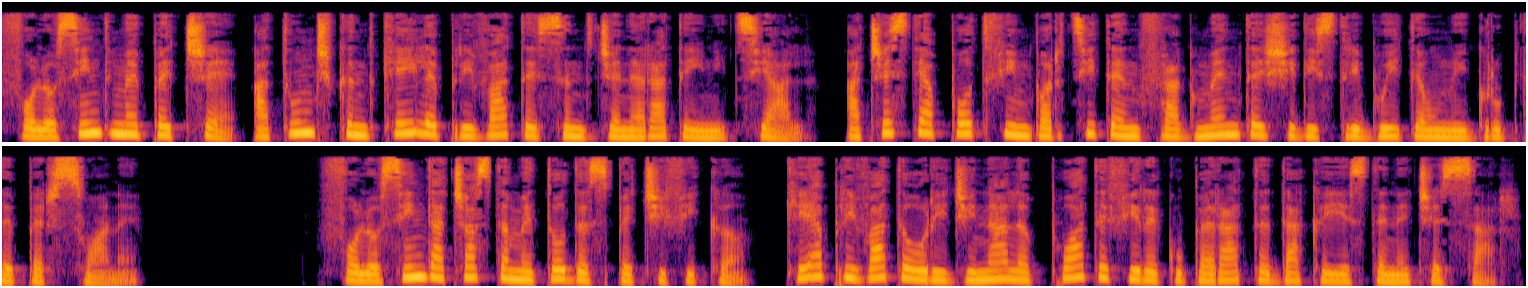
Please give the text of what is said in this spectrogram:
Folosind MPC, atunci când cheile private sunt generate inițial, acestea pot fi împărțite în fragmente și distribuite unui grup de persoane. Folosind această metodă specifică, cheia privată originală poate fi recuperată dacă este necesar.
